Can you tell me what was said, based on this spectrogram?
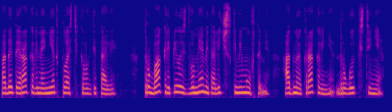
Под этой раковиной нет пластиковых деталей. Труба крепилась двумя металлическими муфтами, одной к раковине, другой к стене.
